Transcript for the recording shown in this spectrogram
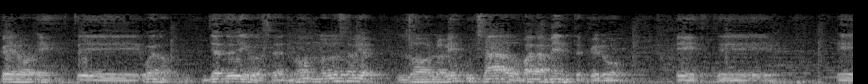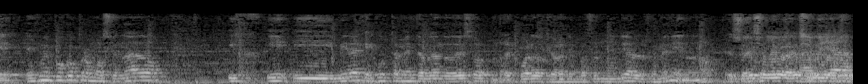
Pero, este, bueno, ya te digo, o sea, no, no lo sabía, lo, lo había escuchado vagamente, pero, este, eh, es muy poco promocionado. Y, y, y mira que justamente hablando de eso, recuerdo que ahora que pasó el mundial femenino, ¿no? Eso, eso le iba, eso le iba a Había,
